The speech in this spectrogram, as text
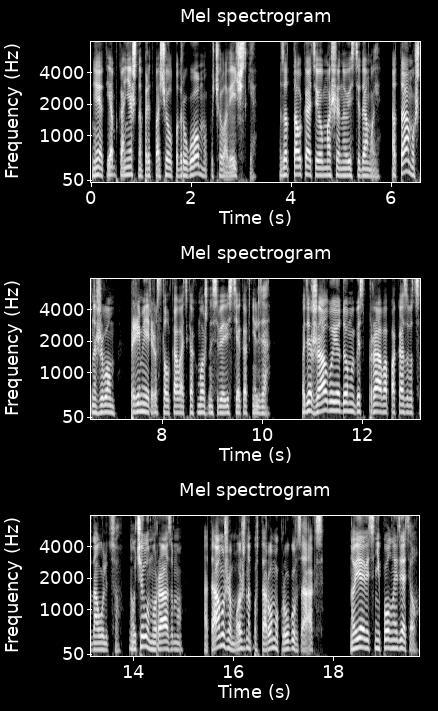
Нет, я бы, конечно, предпочел по-другому, по-человечески. Затолкать ее в машину и везти домой. А там уж на живом примере растолковать, как можно себя вести, а как нельзя. Подержал бы ее дома без права показываться на улицу. Научил ему разуму. А там уже можно по второму кругу в ЗАГС. Но я ведь не полный дятел,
